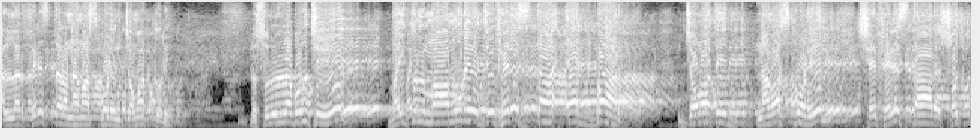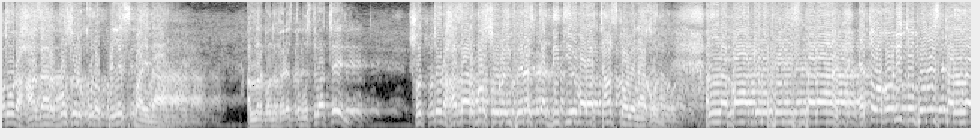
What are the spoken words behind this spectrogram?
আল্লাহর ফেরেশতারা নামাজ পড়েন জমাত করে। রসুল্লাহ বলছে, বাইতুল মামুরে যে ফেরেশতা একবার জমাতে নামাজ পড়েন, সে ফেরেশতার সত্তর হাজার বছর কোনো প্লেস পায় না। আল্লাহর কথা ফেরেশতা বুঝতে পারছেন? সত্তর হাজার বছর ওই ফেরেস্তা দ্বিতীয়বার আর চান্স পাবে না এখন। আল্লাহ পাকের ফেরেস্তারা এত অগণিত ফেরেস্তা আল্লাহ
